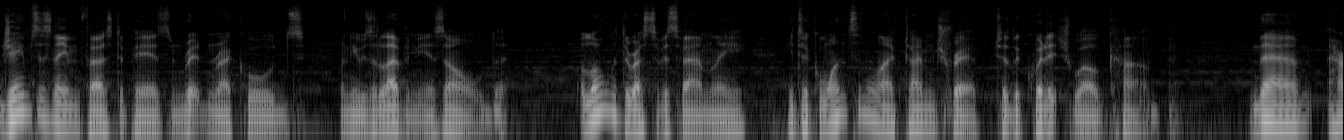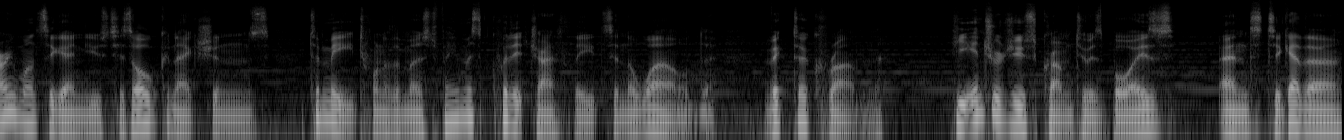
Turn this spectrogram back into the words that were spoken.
James's name first appears in written records when he was 11 years old. Along with the rest of his family, he took a once in a lifetime trip to the Quidditch World Cup. There, Harry once again used his old connections to meet one of the most famous Quidditch athletes in the world, Viktor Krum. He introduced Krum to his boys, and together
